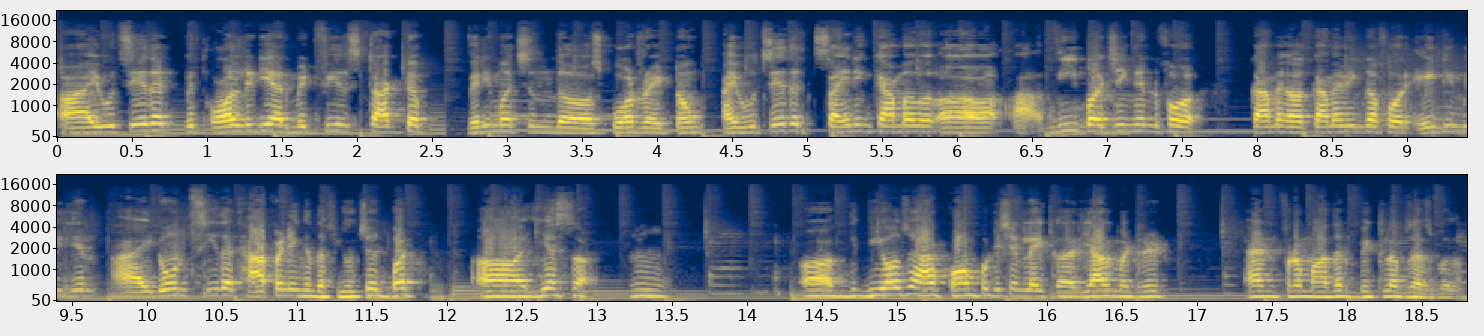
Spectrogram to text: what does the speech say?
I would say that with already our midfield stacked up very much in the squad right now, I would say that signing Kama, uh, uh, we budging in for Kama, uh, Kamavinga for 80 million, I don't see that happening in the future. But uh, yes, mm, uh, we also have competition like uh, Real Madrid and from other big clubs as well.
